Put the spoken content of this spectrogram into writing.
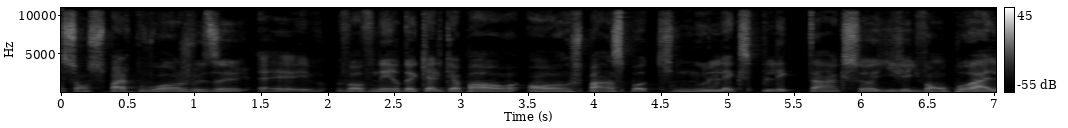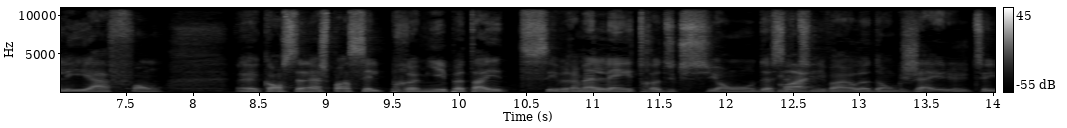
son super pouvoir, je veux dire, va venir de quelque part. On, je pense pas qu'ils nous l'expliquent tant que ça. Ils, ils vont pas aller à fond euh, considérant, je pense que c'est le premier, peut-être, c'est vraiment l'introduction de cet univers-là. Donc, j'ai, euh,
